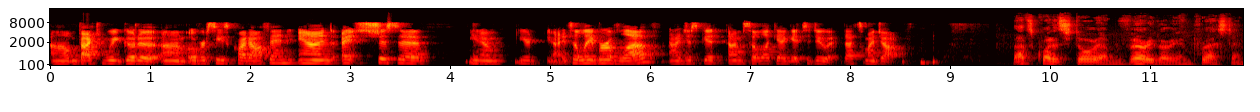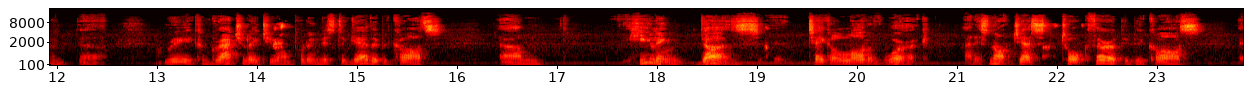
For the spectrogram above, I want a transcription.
Um, in fact, we go to um, overseas quite often, and it's just a you know, it's a labor of love. I just get I'm so lucky I get to do it. That's my job. That's quite a story. I'm very very impressed, and uh, really congratulate you on putting this together because um, healing does take a lot of work, and it's not just talk therapy. Because uh,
